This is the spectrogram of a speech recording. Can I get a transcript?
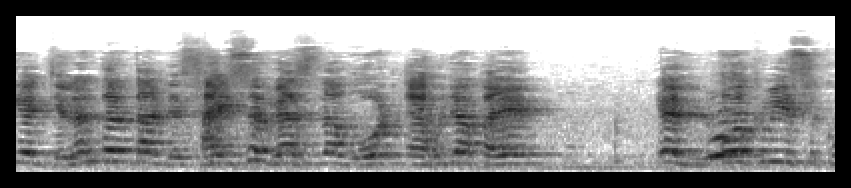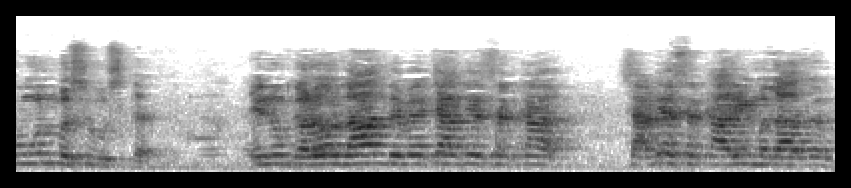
ਕਿ ਜਲੰਧਰ ਦਾ ਡਿਸਾਈਸਿਵ ਵੈਸ ਦਾ ਵੋਟ ਇਹੋ ਜਿਹਾ ਪਏ ਕਿ ਲੋਕ ਵੀ ਸਕੂਨ ਮਹਿਸੂਸ ਕਰ ਇਹਨੂੰ ਗਲੋਂ ਲਾਣ ਦੇ ਵਿੱਚ ਆਦੇ ਸਰਕਾਰ, ਸਾਡੇ ਸਰਕਾਰੀ ਮੁਲਾਜ਼ਮ,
